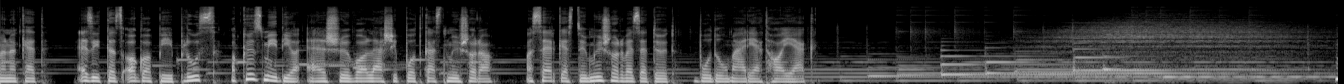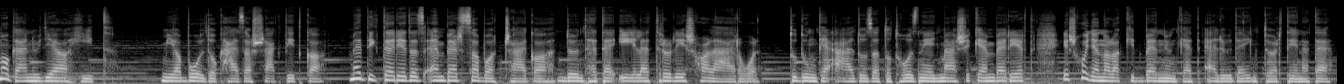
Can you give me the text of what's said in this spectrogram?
Önöket! Ez itt az Agapé Plus, a közmédia első vallási podcast műsora. A szerkesztő műsorvezetőt, Bodó Máriát hallják. Magánügye a hit. Mi a boldog házasság titka? Meddig terjed az ember szabadsága, dönthet-e életről és halálról? Tudunk-e áldozatot hozni egy másik emberért, és hogyan alakít bennünket elődeink története?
